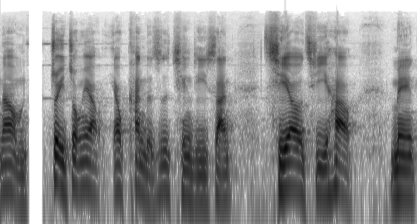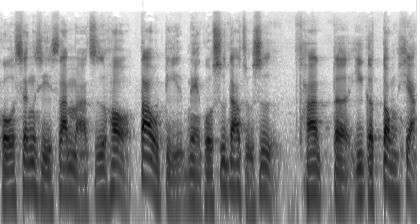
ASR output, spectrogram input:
那我们最重要要看的是星期三七月七号，美国升息三码之后，到底美国四大指数它的一个动向，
